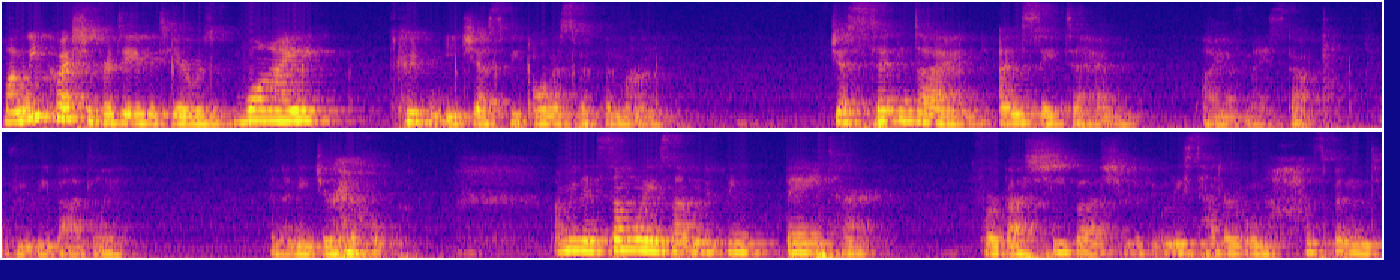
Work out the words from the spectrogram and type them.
My wee question for David here was why couldn't you just be honest with the man? Just sitting down and say to him, I have messed up really badly and I need your help. I mean, in some ways, that would have been better for Bathsheba. She would have at least had her own husband.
